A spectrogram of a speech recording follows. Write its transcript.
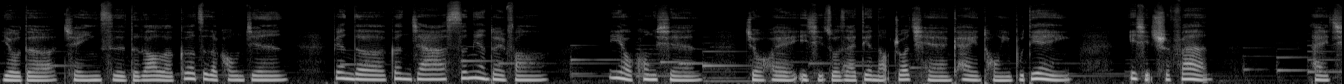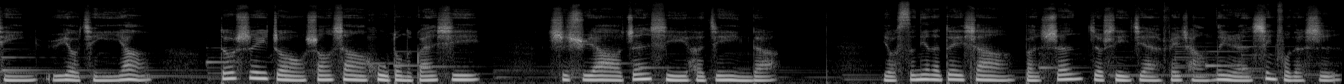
有的却因此得到了各自的空间。变得更加思念对方，一有空闲就会一起坐在电脑桌前看同一部电影，一起吃饭。爱情与友情一样，都是一种双向互动的关系，是需要珍惜和经营的。有思念的对象本身就是一件非常令人幸福的事。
